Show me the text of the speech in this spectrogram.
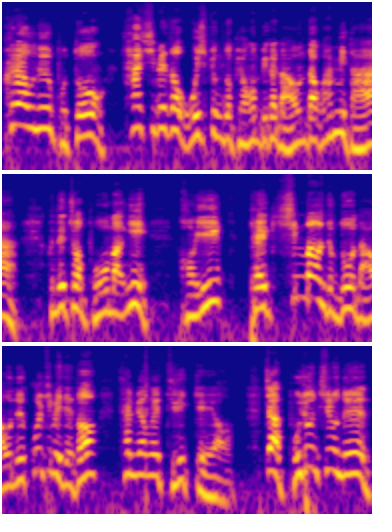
크라운은 보통 40에서 50 정도 병원비가 나온다고 합니다. 근데 저 보험왕이 거의 110만원 정도 나오는 꿀팁에 대해서 설명을 드릴게요. 자, 보존 치료는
